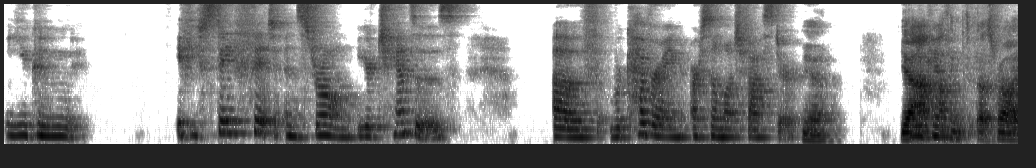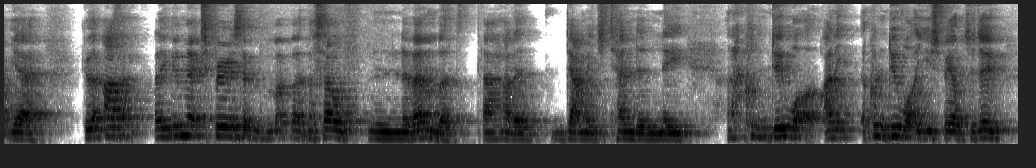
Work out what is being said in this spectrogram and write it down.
you can, if you stay fit and strong, your chances of recovering are so much faster. yeah, yeah. I think that's right. Yeah, because I I think in the experience that myself in November, I had a damaged tendon knee, and I couldn't do what it, I couldn't do what I used to be able to do,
